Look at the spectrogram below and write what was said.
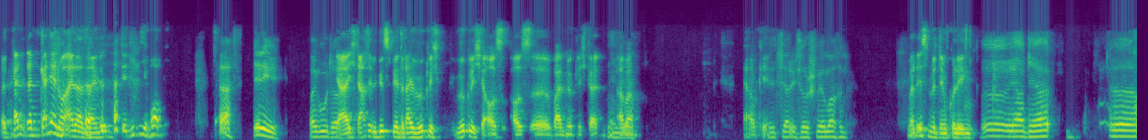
das kann, das kann ja nur einer sein. Der, Didi Hop. Ja, Diddy, mein Guter. Ja, ich dachte, du gibst mir drei wirklich, wirkliche Aus, Aus, äh, Wahlmöglichkeiten. Nee, nee. Aber ja, okay. Willst ja nicht so schwer machen. Was ist mit dem Kollegen? Äh, ja, der äh,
